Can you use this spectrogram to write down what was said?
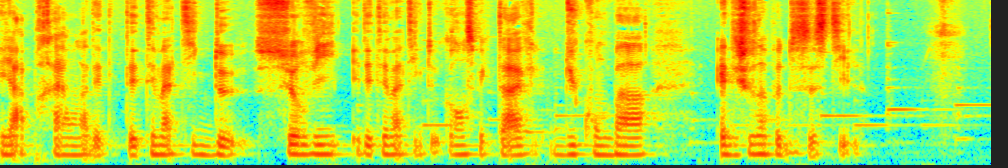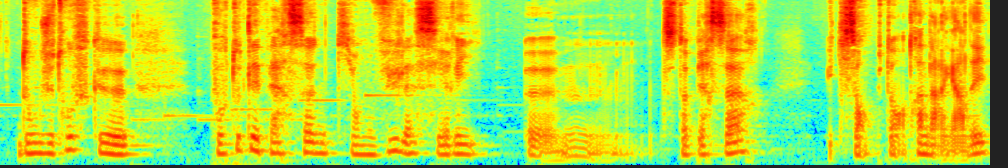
et après on a des, thématiques de survie et des thématiques de grand spectacle, du combat et des choses un peu de ce style. Donc je trouve que pour toutes les personnes qui ont vu la série euh, Snowpiercer et qui sont plutôt en train de la regarder,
